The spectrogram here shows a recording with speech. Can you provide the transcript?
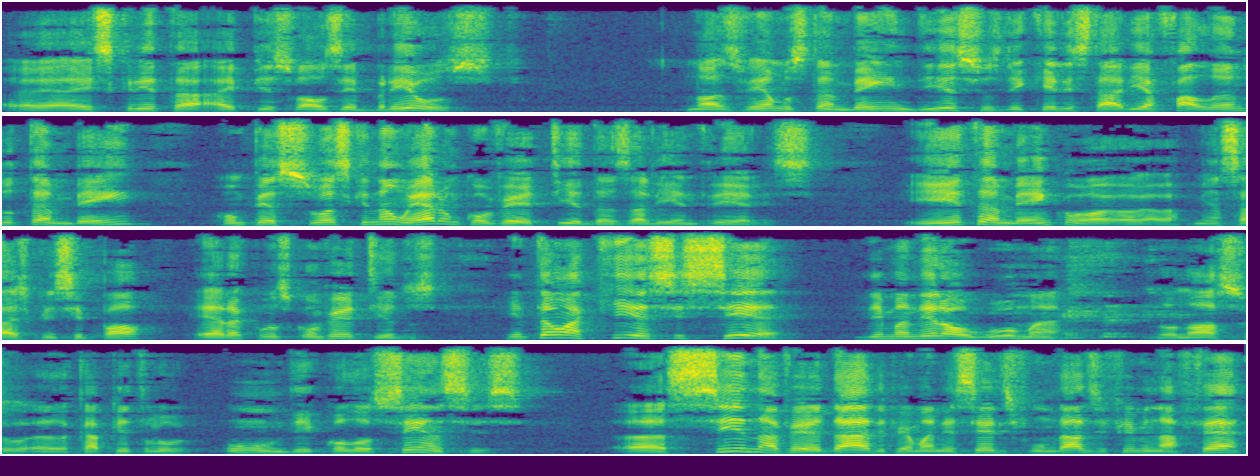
é escrita a Epístola aos Hebreus, nós vemos também indícios de que ele estaria falando também com pessoas que não eram convertidas ali entre eles. E também com a mensagem principal era com os convertidos. Então aqui esse ser de maneira alguma, no nosso uh, capítulo 1 de Colossenses, uh, se na verdade permanecerdes fundados e firmes na fé,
